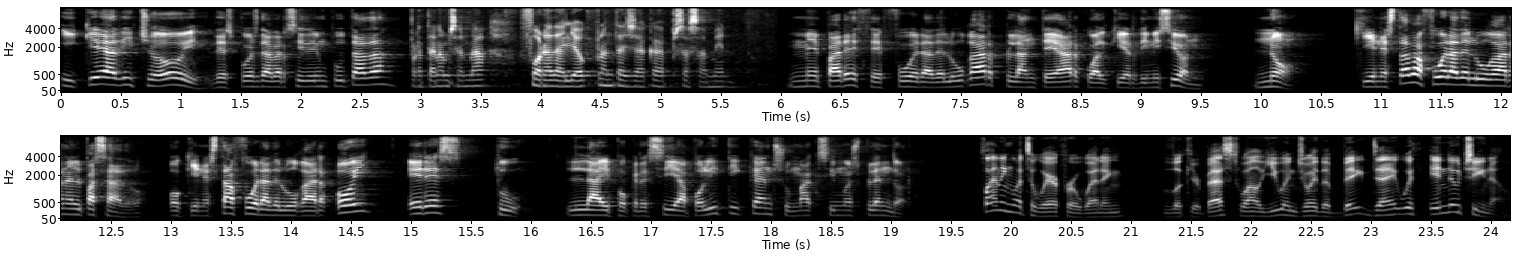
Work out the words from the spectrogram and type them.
¿Y qué ha dicho hoy después de haber sido imputada? Per tant, em sembla fora de lloc plantejar cap cessament. Me parece fuera de lugar plantear cualquier dimisión. No. Quien estaba fuera de lugar en el pasado o quien está fuera de lugar hoy eres tú. La hipocresía política en su máximo esplendor. Planning what to wear for a wedding? Look your best while you enjoy the big day with Indochino.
